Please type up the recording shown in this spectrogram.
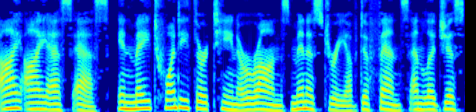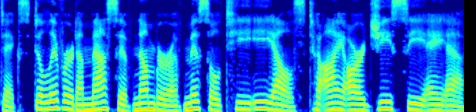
IISS. In May 2013, Iran's Ministry of Defense and Logistics delivered a massive number of missile TELs to IRGCAF.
